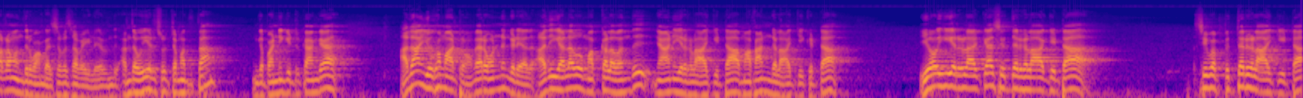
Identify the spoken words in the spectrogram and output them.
வளம் வந்துடுவாங்க சிவசபையிலிருந்து. அந்த உயர் சுச்சமத்தை தான் இங்கே பண்ணிக்கிட்டு இருக்காங்க. அதான் யுகமாற்றம் வேறு ஒன்றும் கிடையாது. அதிக அளவு மக்களை வந்து ஞானியர்களை ஆக்கிட்டா மகான்களை ஆக்கிக்கிட்டா யோகியர்களாக்கா சித்தர்களை ஆக்கிட்டா சிவ பித்தர்கள் ஆக்கிட்டா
